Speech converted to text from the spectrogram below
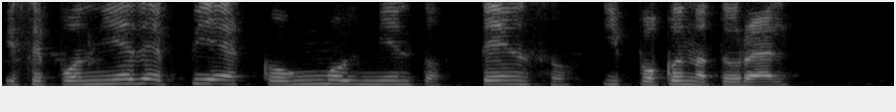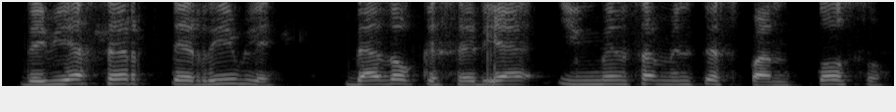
y se ponía de pie con un movimiento tenso y poco natural. Debía ser terrible, dado que sería inmensamente espantoso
